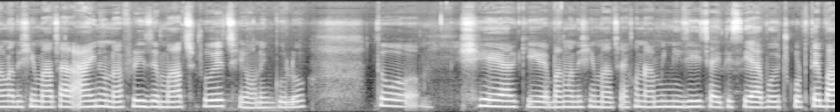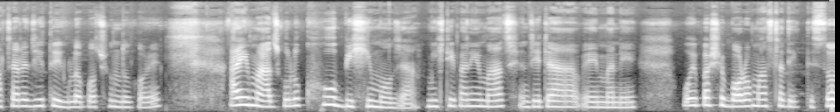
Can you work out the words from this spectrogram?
বাংলাদেশি মাছ আর আইনও না ফ্রিজে মাছ রয়েছে অনেকগুলো। তো সে আর কি, বাংলাদেশি মাছ এখন আমি নিজেই চাইতেছি অ্যাভয়েড করতে। বাচ্চারা যেহেতু এগুলো পছন্দ করে। আর এই মাছগুলো খুব বেশি মজা। মিষ্টি পানির মাছ যেটা মানে ওই পাশে বড় মাছটা দেখতেছো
